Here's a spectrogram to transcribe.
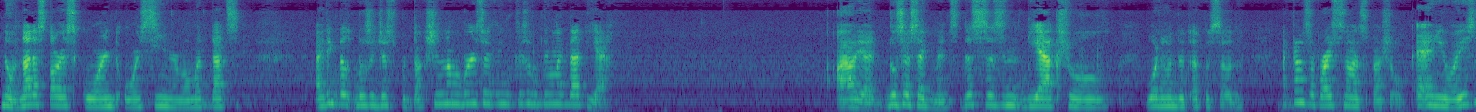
No, not a star scorned or senior moment. That's, I think that those are just production numbers. I think or something like that. Yeah. Ah, uh, yeah, those are segments. This isn't the actual 100th episode. I'm kind of surprised it's not special. Anyways,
